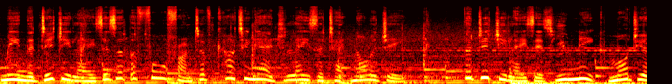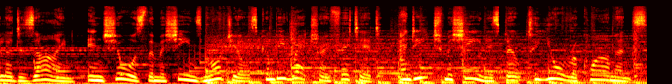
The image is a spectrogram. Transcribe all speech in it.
mean the DigiLase is at the forefront of cutting-edge laser technology. The DigiLase's unique modular design ensures the machine's modules can be retrofitted and each machine is built to your requirements.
